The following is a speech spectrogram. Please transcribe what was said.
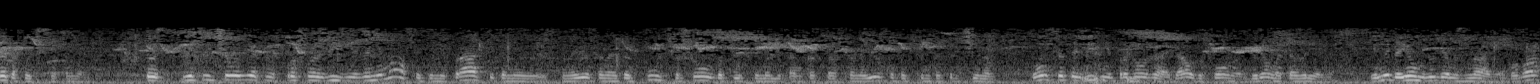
это хочется понять. То есть, если человек ну, в прошлой жизни занимался этими практиками, становился на этот путь, сошел, допустим, или там как-то остановился по каким-то причинам, то он с этой жизни продолжает, да, вот условно берем это время. И мы даем людям знания. Баба,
